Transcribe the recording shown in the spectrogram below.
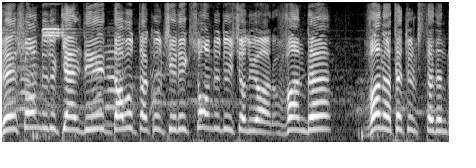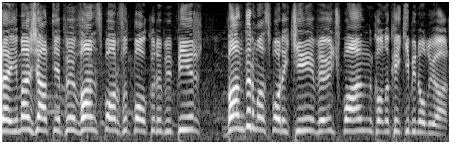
Ve son düdük geldi. Davut Takul Çelik son düdüğü çalıyor. Van'da Van Atatürk Stadında İmaj Altyapı Van Spor Futbol Kulübü 1, Bandırma Spor 2 ve 3 puan konuk ekibin oluyor.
